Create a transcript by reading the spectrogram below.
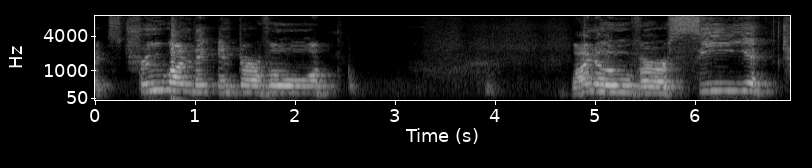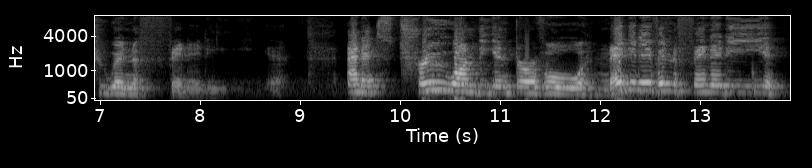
It's true on the interval 1 over c to infinity. And it's true on the interval negative infinity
